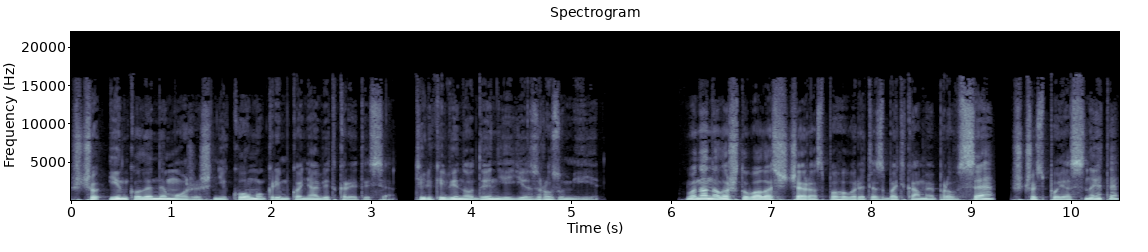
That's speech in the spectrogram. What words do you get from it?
що інколи не можеш нікому, крім коня, відкритися, тільки він один її зрозуміє. Вона налаштувалась ще раз поговорити з батьками про все, щось пояснити,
